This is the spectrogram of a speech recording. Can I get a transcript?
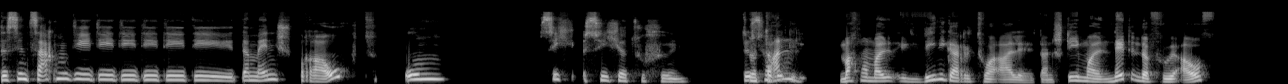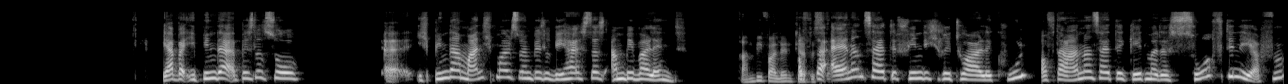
das sind Sachen, die, die, die, die, die, die der Mensch braucht, um sich sicher zu fühlen. Das Na dann machen wir mal weniger Rituale. Dann steh mal nett in der Früh auf. Ja, aber ich bin da ein bisschen so, äh, ich bin da manchmal so ein bisschen, wie heißt das, ambivalent. Ambivalent, ja. Auf der einen Seite finde ich Rituale cool, auf der anderen Seite geht mir das so auf die Nerven.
